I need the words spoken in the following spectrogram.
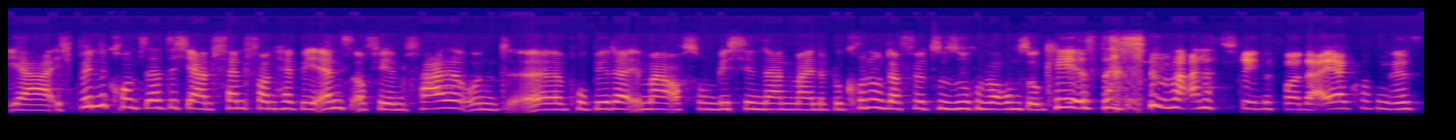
ja, ich bin grundsätzlich ja ein Fan von Happy Ends auf jeden Fall und äh, probiere da immer auch so ein bisschen dann meine Begründung dafür zu suchen, warum es okay ist, dass immer alles Friede vor der Eier gucken ist.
